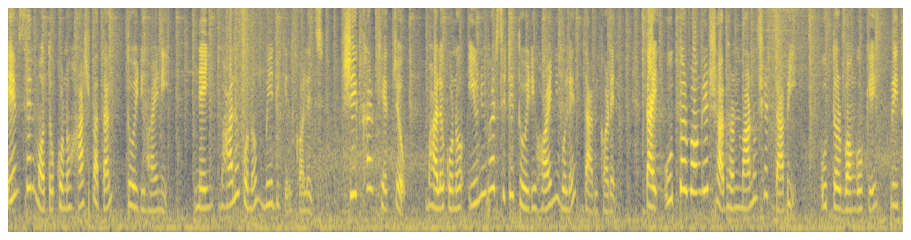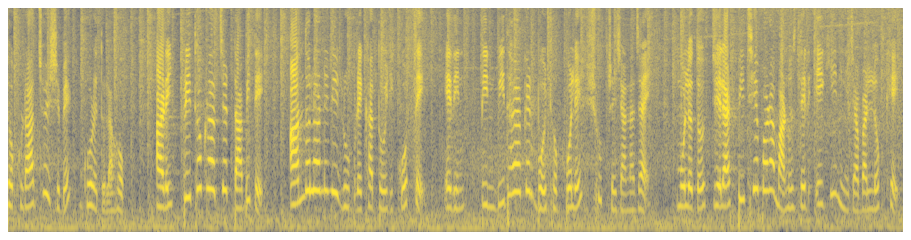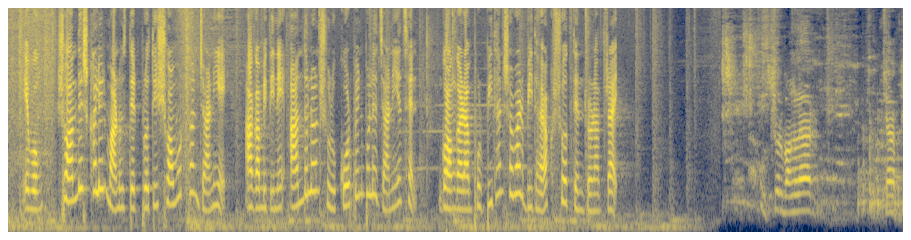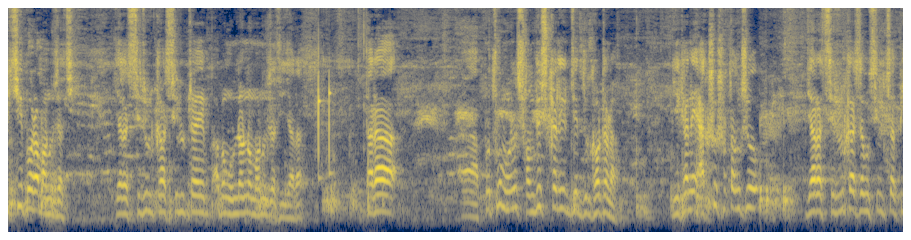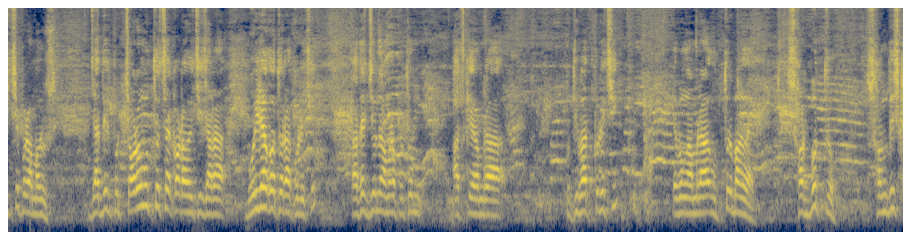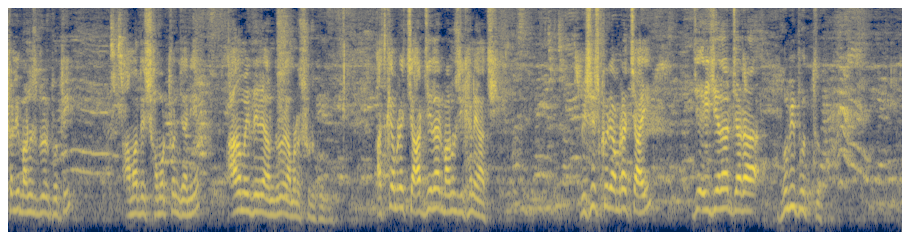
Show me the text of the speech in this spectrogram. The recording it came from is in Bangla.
এমসের মতো কোনো হাসপাতাল তৈরি হয়নি। নেই ভালো কোনো মেডিকেল কলেজ। শিক্ষার ক্ষেত্রেও ভালো কোনো ইউনিভার্সিটি তৈরি হয়নি বলে দাবি করেন। তাই উত্তরবঙ্গের সাধারণ মানুষের দাবি, উত্তরবঙ্গকে পৃথক রাজ্য হিসেবে গড়ে তোলা হোক। আর এই পৃথক রাজ্যের দাবিতে আন্দোলনেরই রূপরেখা তৈরি করতে এদিন তিন বিধায়কের বৈঠক বলে সূত্রে জানা যায়। মূলত জেলার পিছিয়ে পড়া মানুষদের এগিয়ে নিয়ে যাবার লক্ষ্যে এবং সন্দেশখালীর মানুষদের প্রতি সমর্থন জানিয়ে আগামী দিনে আন্দোলন শুরু করবেন বলে জানিয়েছেন গঙ্গারামপুর বিধানসভার বিধায়ক সত্যেন্দ্রনাথ রায়। উত্তর বাংলার যারা পিছিয়ে পড়া মানুষ আছে, যারা শিডিউল কাস্ট, শিডিউল ট্রাইব এবং অন্যান্য মানুষ আছে যারা, তারা প্রথম হলো সন্দেশকালীর যে দুর্ঘটনা, যেখানে একশো শতাংশ যারা শিডিউল কাস্ট এবং শিডিউল ট্রাইব পিছিয়ে পড়া মানুষ যাদের উপর চরম অত্যাচার করা হয়েছে, যারা বহিরাগতরা করেছে, তাদের জন্য আমরা প্রথম আজকে আমরা প্রতিবাদ করেছি এবং আমরা উত্তর বাংলায় সর্বত্র সন্দেশখালী মানুষগুলোর প্রতি আমাদের সমর্থন জানিয়ে আগামী দিনে আন্দোলন আমরা শুরু করব। আজকে আমরা চার জেলার মানুষ এখানে আছি। বিশেষ করে আমরা চাই যে এই জেলার যারা ভূমিপুত্র,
